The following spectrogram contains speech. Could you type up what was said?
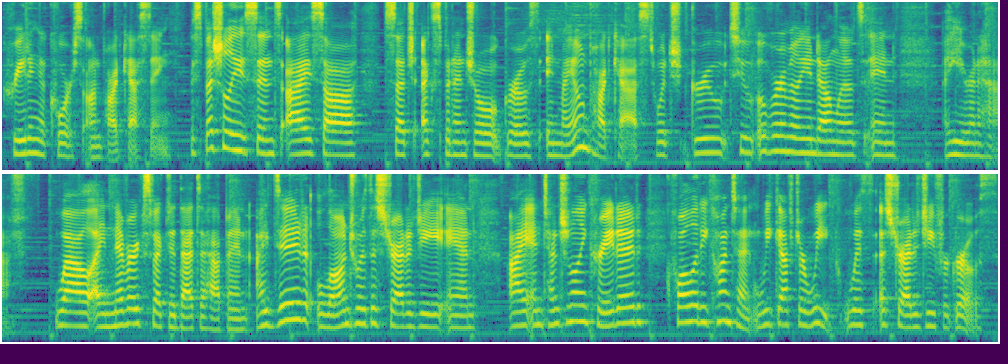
creating a course on podcasting, especially since I saw such exponential growth in my own podcast, which grew to over a million downloads in a year and a half. While I never expected that to happen, I did launch with a strategy and I intentionally created quality content week after week with a strategy for growth.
